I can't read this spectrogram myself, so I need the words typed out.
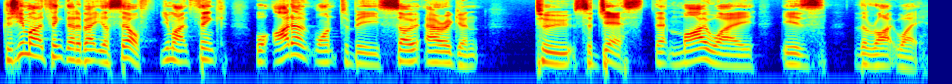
Because you might think that about yourself. You might think, well, I don't want to be so arrogant to suggest that my way is the right way.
